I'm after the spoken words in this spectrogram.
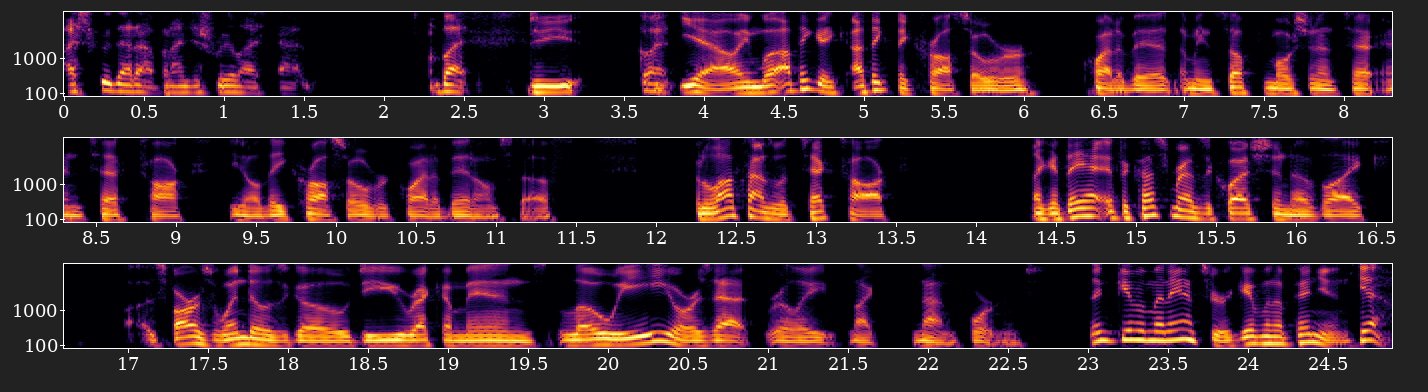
I screwed that up, and I just realized that. But do you go ahead? Yeah, I mean, well, I think they, I think they cross over quite a bit. I mean, self promotion and tech and tech talk, you know, they cross over quite a bit on stuff. But a lot of times with tech talk, like if they if a customer has a question of like as far as windows go, do you recommend low E or is that really like not important? Then give them an answer, give an opinion. Yeah,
